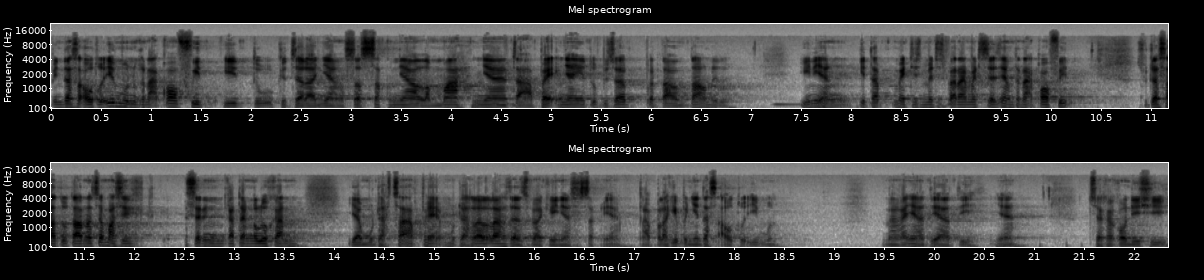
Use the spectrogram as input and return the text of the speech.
Penyintas autoimun kena COVID itu gejalanya yang seseknya, lemahnya, capeknya itu bisa bertahun-tahun itu. Ini yang kita medis-medis para medis saja yang kena COVID sudah satu tahun saja masih sering kadang ngeluhkan ya mudah capek, mudah lelah dan sebagainya seseknya. Apalagi penyintas autoimun. Makanya hati-hati ya. Jaga kondisi,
